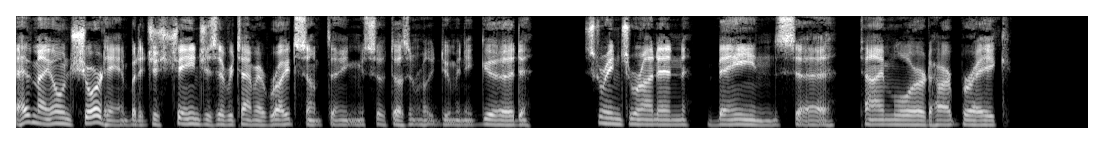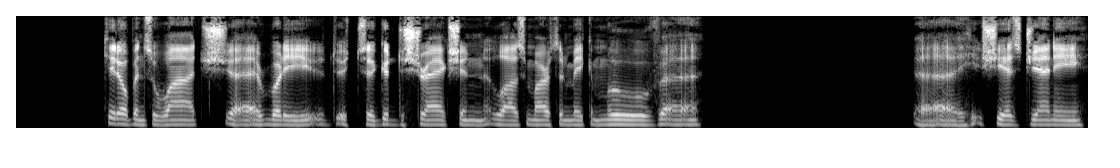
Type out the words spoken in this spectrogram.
I have my own shorthand, but it just changes every time I write something, so it doesn't really do me any good. Screen's running, Baines, uh, Time Lord, Heartbreak. Kid opens a watch. Uh, everybody, it's a good distraction. Allows Martha to make a move. Uh, uh, he, she has Jenny,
